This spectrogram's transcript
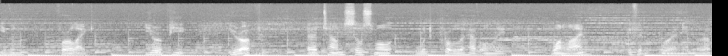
even for like Europe. Europe, a town so small would probably have only one line if it were in Europe,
